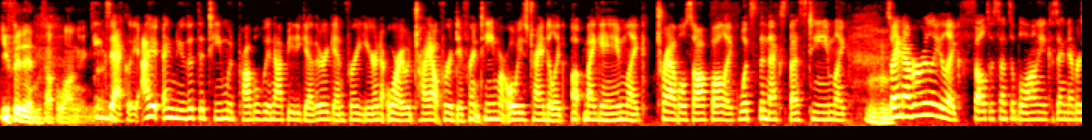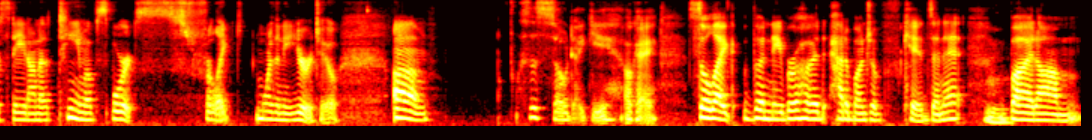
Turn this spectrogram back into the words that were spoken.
You fit in without belonging. exactly I I knew that the team would probably not be together again for a year, and- or I would try out for a different team, or always trying to like up my game, like travel softball, like what's the next best team, like. So I never really like felt a sense of belonging because I never stayed on a team of sports for like more than a year or two. Um, this is so dykey. Okay. So like the neighborhood had a bunch of kids in it, but um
